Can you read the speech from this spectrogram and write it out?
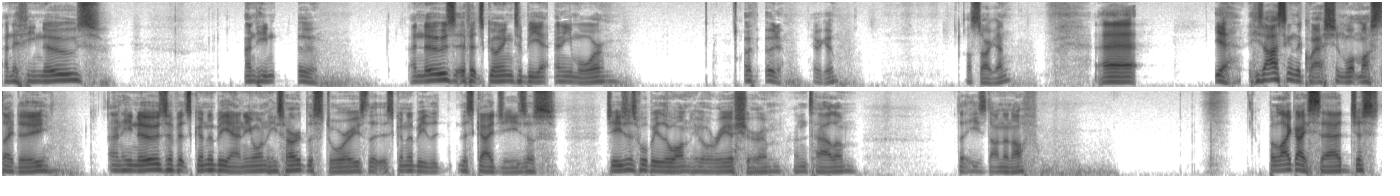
And if he knows and he uh, and knows if it's going to be any more. Oh. Here we go. I'll start again. Uh, yeah, he's asking the question, "What must I do?" And he knows if it's going to be anyone. He's heard the stories that it's going to be the, this guy Jesus. Jesus will be the one who will reassure him and tell him that he's done enough. But like I said, just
